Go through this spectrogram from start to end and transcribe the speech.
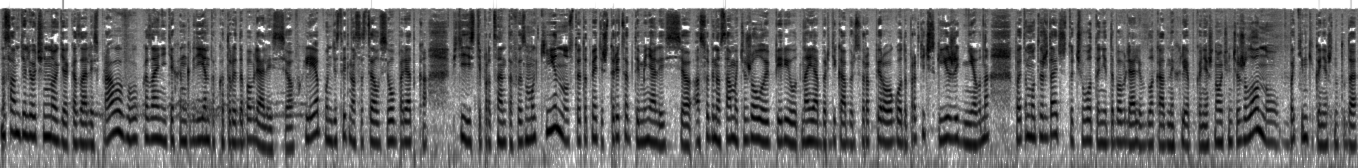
На самом деле очень многие оказались правы в указании тех ингредиентов, которые добавлялись в хлеб. Он действительно состоял всего порядка 50% из муки, но стоит отметить, что рецепты менялись, особенно в самый тяжелый период, ноябрь-декабрь 41 года, практически ежедневно. Поэтому утверждать, что чего-то не добавляли в блокадный хлеб, конечно, очень тяжело. Ну, ботинки, конечно, туда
